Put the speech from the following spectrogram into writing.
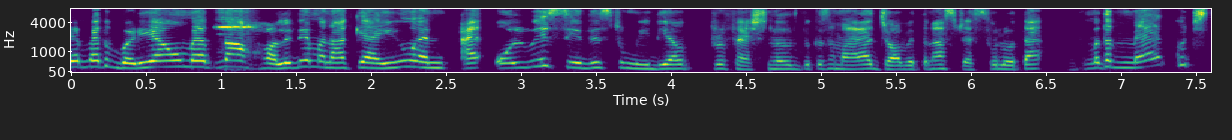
यार मैं तो बढ़िया हूँ मैं अपना हॉलिडे मना के आई हूँ and I always say this to media professionals because हमारा जॉब इतना स्ट्रेसफुल होता है मतलब मैं कुछ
